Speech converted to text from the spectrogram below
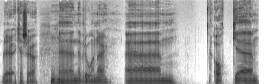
blir det kanske då. Mhm. Eh, neuroner. Ehm, och ehm,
